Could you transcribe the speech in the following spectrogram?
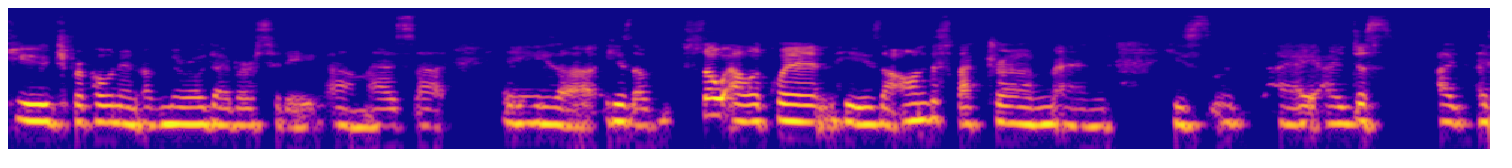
huge proponent of neurodiversity. Um, as uh, he's a he's a so eloquent. He's uh, on the spectrum, and he's like I I just I, I,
